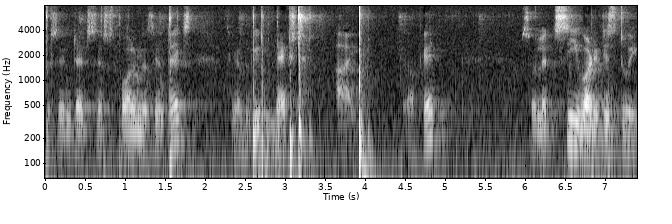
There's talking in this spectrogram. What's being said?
the syntax just following the syntax so you have to give next i. Okay so let's see what it is doing.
